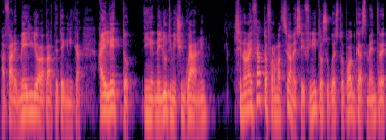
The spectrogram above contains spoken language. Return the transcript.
a fare meglio la parte tecnica, hai letto negli ultimi cinque anni? Se non hai fatto formazione, sei finito su questo podcast mentre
